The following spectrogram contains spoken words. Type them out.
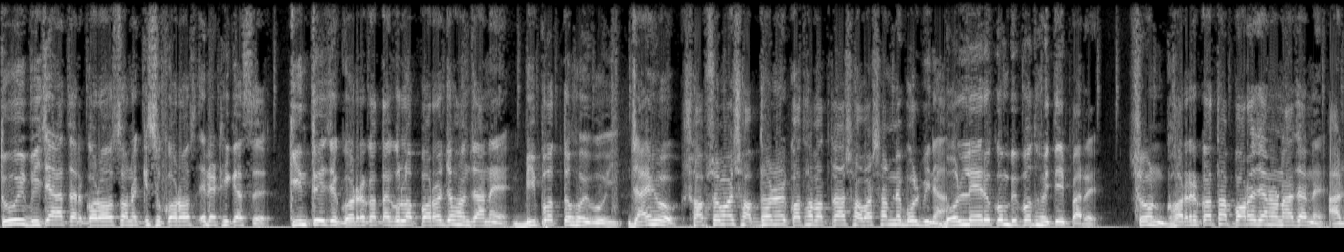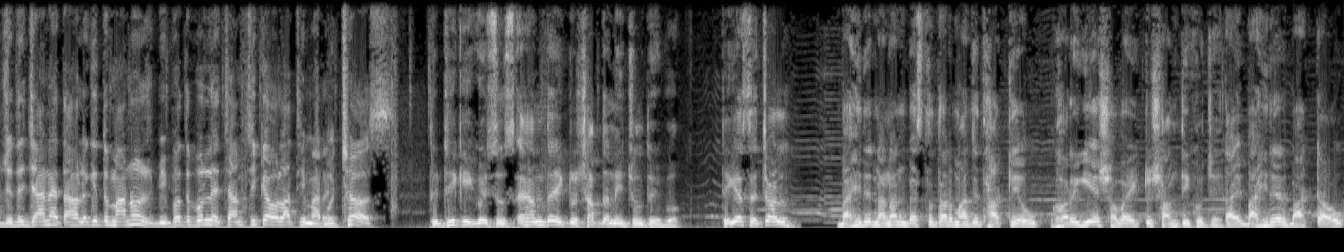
তুই বিচার আচার করস, অনেক কিছু করস, এটা ঠিক আছে। কিন্তু এই যে ঘরের কথাগুলো পর যখন জানে, বিপদ তো হইবই। যাই হোক, সবসময় সব ধরনের কথাবার্তা সবার সামনে বলবি না। বললে এরকম বিপদ হইতেই পারে। শোন ঘরের কথা পরে যেন না জানে। আর যদি জানে তাহলে কিন্তু মানুষ বিপদে পড়লে চামচিকা ও লাথি মারে। বুঝছস? তুই ঠিকই কইছিস এখন তো একটু সাবধানেই চলতে হইব। ঠিক আছে চল। বাহিরে নানান ব্যস্ততার মাঝে থাকলেও ঘরে গিয়ে সবাই একটু শান্তি খোঁজে। তাই বাহিরের বাঘটাও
